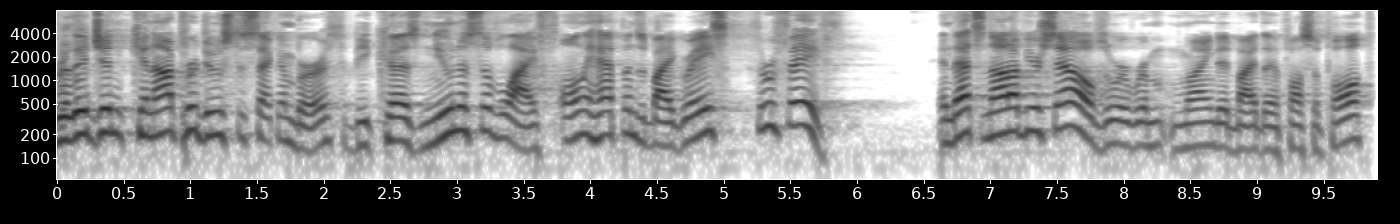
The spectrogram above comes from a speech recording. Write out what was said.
Religion cannot produce the second birth because newness of life only happens by grace through faith. And that's not of yourselves, we're reminded by the apostle Paul.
